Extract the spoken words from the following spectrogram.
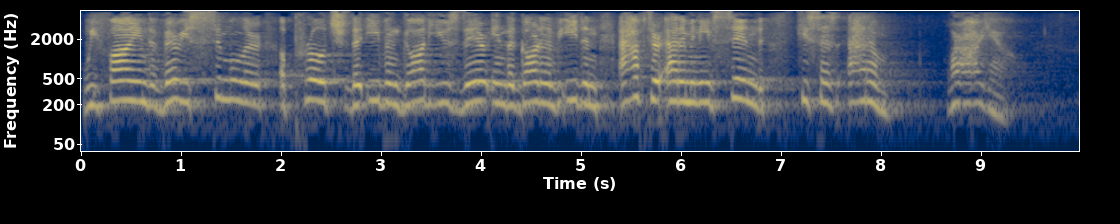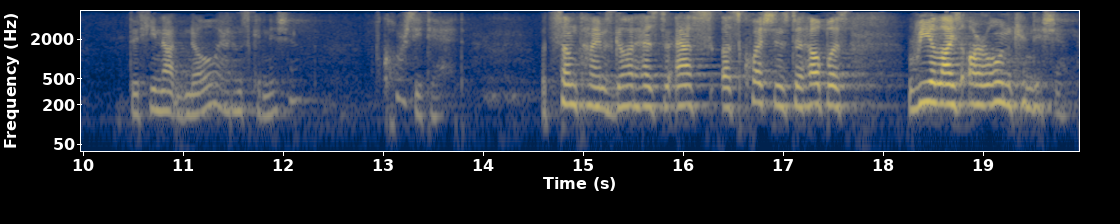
we find a very similar approach that even God used there in the Garden of Eden after Adam and Eve sinned. He says, Adam, where are you? Did he not know Adam's condition? Of course he did. But sometimes God has to ask us questions to help us realize our own condition.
